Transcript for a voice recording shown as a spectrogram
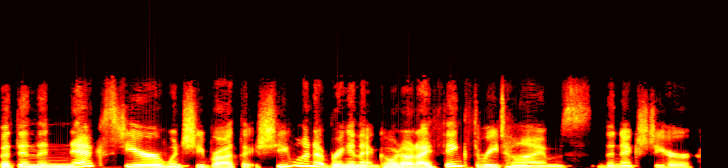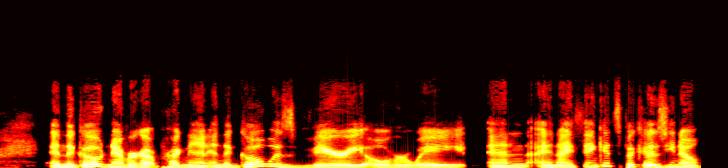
but then the next year when she brought that she wound up bringing that goat out i think three times the next year and the goat never got pregnant and the goat was very overweight and and i think it's because you know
